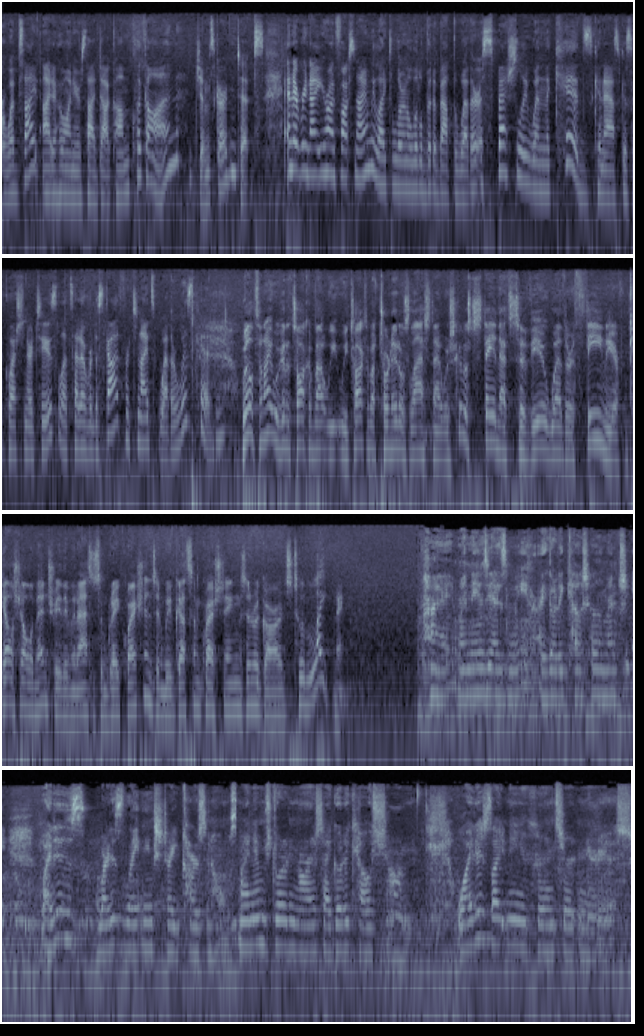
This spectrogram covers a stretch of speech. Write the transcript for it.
Our website, IdahoOnYourSide.com. Click on Jim's Garden Tips. And every night here on Fox 9, we like to learn a little bit about the weather, especially when the kids can ask us a question or two. So let's head over to Scott for tonight's Weather Whiz Kid. Well, tonight we're going to talk about, we, we talked about tornadoes last night. We're just going to stay in that severe weather theme here from Koelsch Elementary. They've been asking some great questions, and we've got some questions in regards to lightning. Hi, my name is Yasmeen. I go to Koelsch Elementary. Why does why does lightning strike cars and homes? My name is Jordan Norris. I go to Koelsch. Um, why does lightning occur in certain areas?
